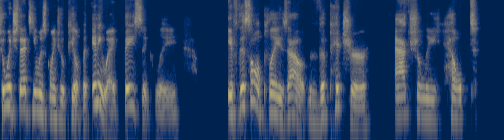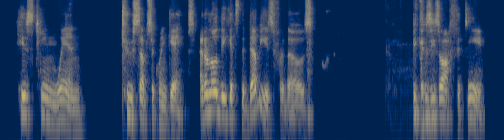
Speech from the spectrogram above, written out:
to which that team was going to appeal. But anyway, basically, if this all plays out, the pitcher actually helped his team win two subsequent games. I don't know that he gets the W's for those because he's off the team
